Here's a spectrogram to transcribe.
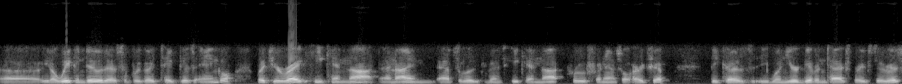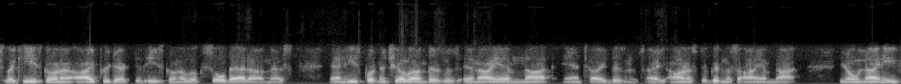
uh, you know, we can do this if we could take this angle. But you're right, he cannot, and I'm absolutely convinced he cannot prove financial hardship because when you're giving tax breaks to the rich, like he's going to, I predict that he's going to look so bad on this and he's putting a chill on business. And I am not anti-business. I, honest to goodness, I am not. You know, 90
